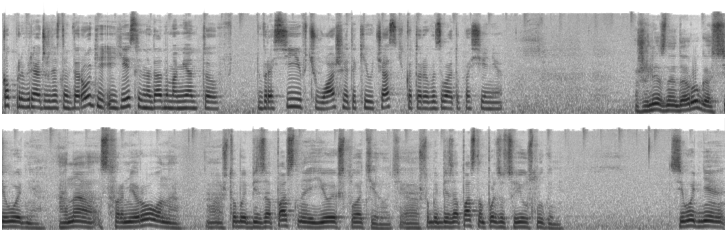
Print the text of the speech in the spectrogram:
как проверяют железные дороги, и есть ли на данный момент в России, в Чувашии такие участки, которые вызывают опасения? Железная дорога сегодня, она сформирована, а, чтобы безопасно ее эксплуатировать, а, чтобы безопасно пользоваться ее услугами. Сегодня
